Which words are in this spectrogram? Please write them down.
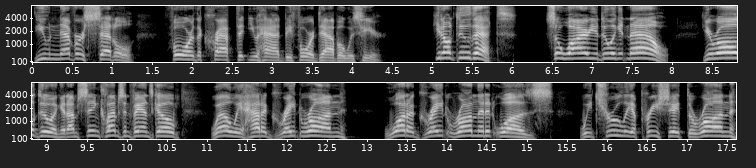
You never settle for the crap that you had before Dabo was here. You don't do that. So why are you doing it now? You're all doing it. I'm seeing Clemson fans go, well, we had a great run. What a great run that it was. We truly appreciate the run.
